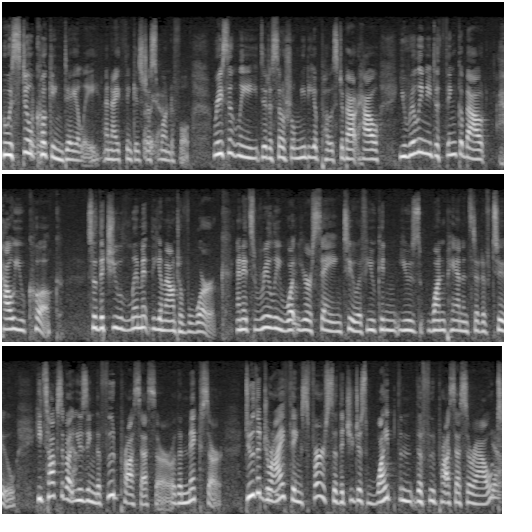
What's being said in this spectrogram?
who is still mm-hmm. cooking daily, and I think is oh, just wonderful. Recently, did a social media post about how you really need to think about how you cook so that you limit the amount of work. And it's really what mm-hmm. you're saying too. If you can use one pan instead of two, he talks about using the food processor or the mixer. Do the mm-hmm. dry things first so that you just wipe the, the food processor out Yeah.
